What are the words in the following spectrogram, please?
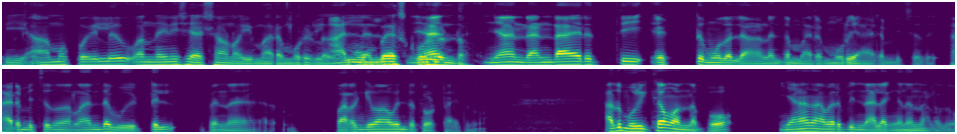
ഈ ആമപ്പൊയിൽ വന്നതിന് ശേഷമാണോ ഈ മരമുറി ഉള്ളത് അല്ലല്ല. സ്കൂളുണ്ടോ ഞാൻ- ഞാൻ രണ്ടായിരത്തി എട്ട് മുതലാണ് എന്റെ മരമുറി ആരംഭിച്ചത്. ആരംഭിച്ചതെന്ന് പറഞ്ഞാൽ എന്റെ വീട്ടിൽ പിന്നെ പറങ്കിമാവിന്റെ തോട്ടായിരുന്നു. അത് മുറിക്കാൻ വന്നപ്പോൾ ഞാൻ അവർ പിന്നാലെ അങ്ങനെ നടന്നു.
